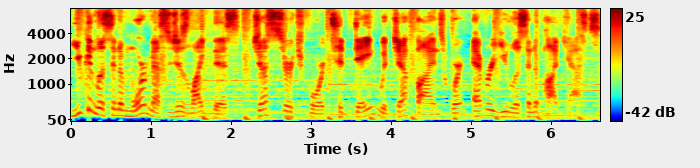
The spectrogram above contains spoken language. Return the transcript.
You can listen to more messages like this. Just search for Today with Jeff Vines wherever you listen to podcasts.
